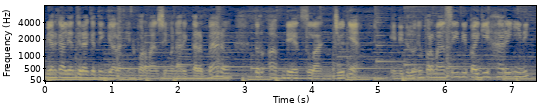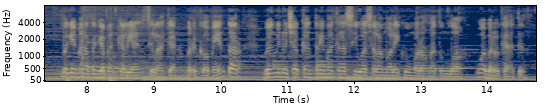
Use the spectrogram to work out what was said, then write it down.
biar kalian tidak ketinggalan informasi menarik terbaru, terupdate selanjutnya. Ini dulu informasi di pagi hari ini. Bagaimana tanggapan kalian? Silahkan berkomentar. Bang Min ucapkan terima kasih. Wassalamualaikum warahmatullahi wabarakatuh.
